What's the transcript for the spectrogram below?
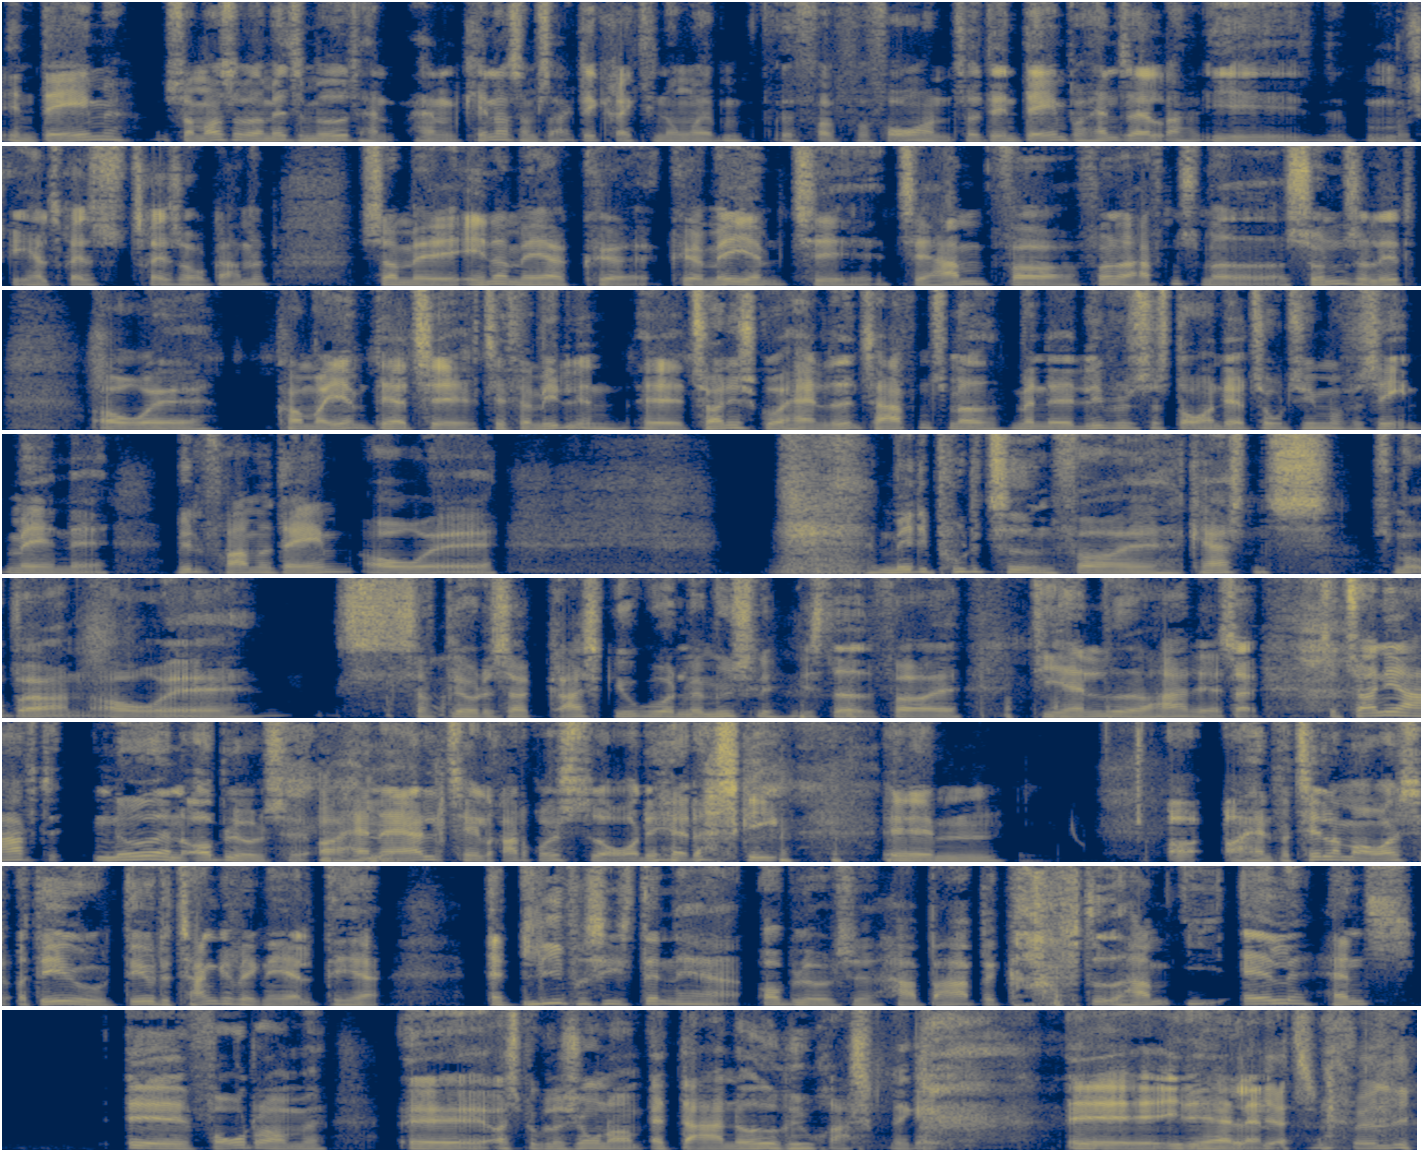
en dame, som også har været med til mødet. Han, han kender som sagt ikke rigtig nogen af dem for, for forhånd, så det er en dame på hans alder, i måske 50-60 år gammel, som øh, ender med at køre, køre med hjem til, til ham for at få noget aftensmad og sunde sig lidt. Og øh, kommer hjem der til, til familien. Øh, Tony skulle have handlet ind til aftensmad, men øh, lige pludselig så står han der to timer for sent med en øh, vild fremmed dame, og øh, midt i puttetiden for øh, kærestens små børn, og øh, så blev det så græsk yoghurt med mysli, i stedet for øh, de handlede varer der. Så, så Tony har haft noget af en oplevelse, og han er ærligt talt ret rystet over det her, der er sket. øhm, og, og han fortæller mig også, og det er, jo, det er jo det tankevækkende i alt det her, at lige præcis den her oplevelse har bare bekræftet ham i alle hans øh, fordomme øh, og spekulationer om, at der er noget rivraskende galt øh, i det her land. Ja, selvfølgelig.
